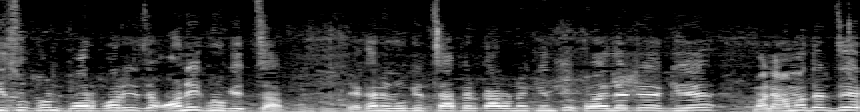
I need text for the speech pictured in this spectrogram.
কিছুক্ষণ পর পরই যে অনেক রুগীর চাপ এখানে রুগীর চাপের কারণে কিন্তু টয়লেটে গিয়ে মানে আমাদের যে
